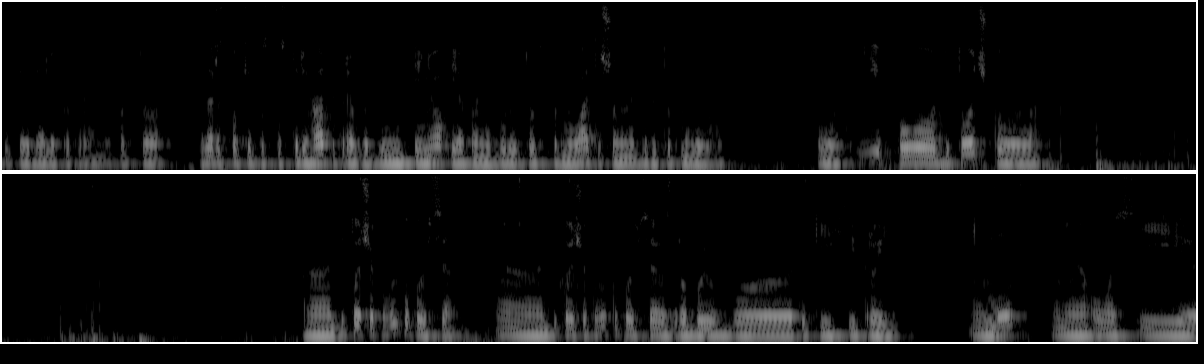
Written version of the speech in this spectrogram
піти далі по тренду. Тобто зараз, поки поспостерігати, треба день- деньок, як вони будуть тут формувати, що вони будуть тут малювати. От. І по біточку Біточок викупився. Е, Біточок викупився, зробив е, такий хитрий е, мув. Е, Ось, і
